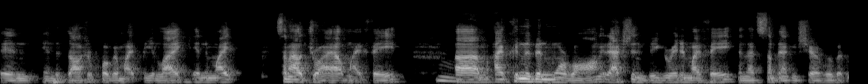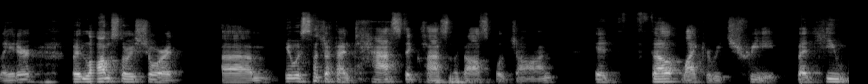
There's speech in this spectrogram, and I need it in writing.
in, in the doctoral program might be like, and it might somehow dry out my faith. Mm. Um, I couldn't have been more wrong. It actually invigorated my faith, and that's something I can share a little bit later. But long story short, um, it was such a fantastic class in the Gospel of John. It felt like a retreat but he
